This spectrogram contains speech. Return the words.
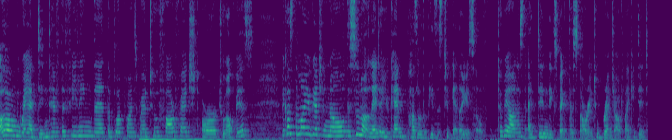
Along the way, I didn't have the feeling that the plot points were too far-fetched or too obvious, because the more you get to know, the sooner or later you can puzzle the pieces together yourself. To be honest, I didn't expect the story to branch out like it did.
